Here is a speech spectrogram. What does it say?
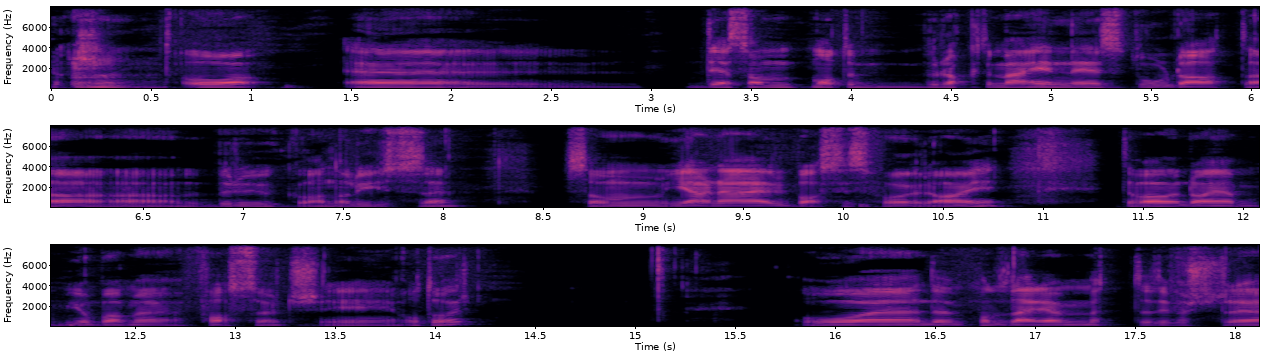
Og eh, det som på en måte brakte meg inn i stordatabruk og analyse, som gjerne er basis for AI, det var da jeg jobba med Fast Search i åtte år. Og eh, det var på en måte der jeg møtte de første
